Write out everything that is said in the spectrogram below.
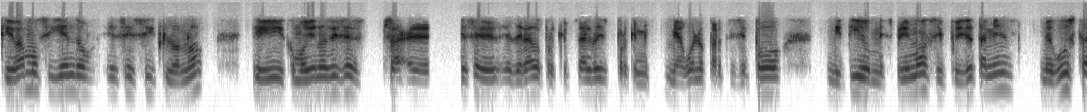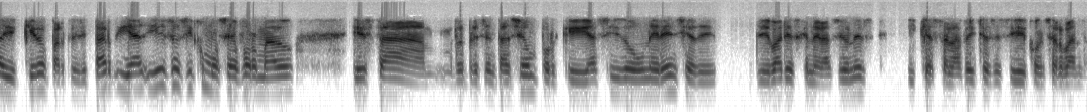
que vamos siguiendo ese ciclo, ¿no? Y como bien nos dices, eh, ese heredado porque tal vez porque mi, abuelo participó, mi tío, mis primos y pues yo también me gusta y quiero participar y, y es así como se ha formado esta representación porque ha sido una herencia de, de varias generaciones y que hasta la fecha se sigue conservando.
